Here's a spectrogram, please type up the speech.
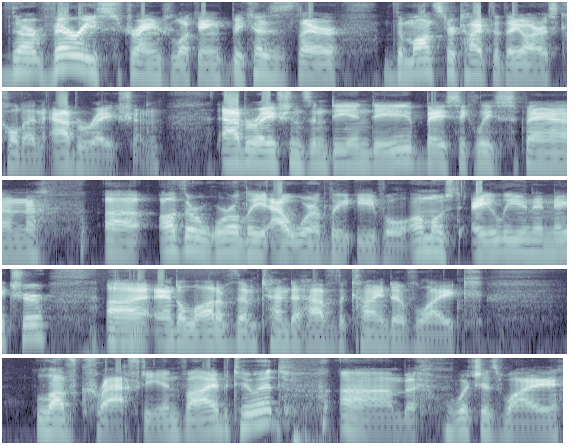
they're very strange looking because they're the monster type that they are is called an aberration aberrations in d&d basically span uh, otherworldly outwardly evil almost alien in nature uh, and a lot of them tend to have the kind of like lovecraftian vibe to it um, which is why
